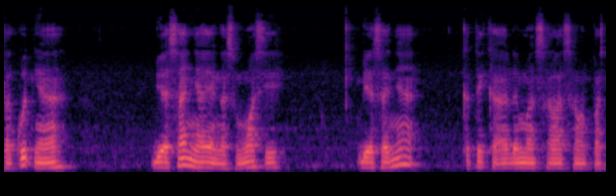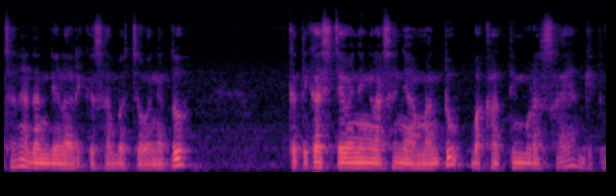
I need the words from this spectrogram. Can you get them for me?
takutnya biasanya ya nggak semua sih biasanya ketika ada masalah sama pacarnya dan dia lari ke sahabat cowoknya tuh ketika si ceweknya ngerasa nyaman tuh bakal timbul rasa sayang gitu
